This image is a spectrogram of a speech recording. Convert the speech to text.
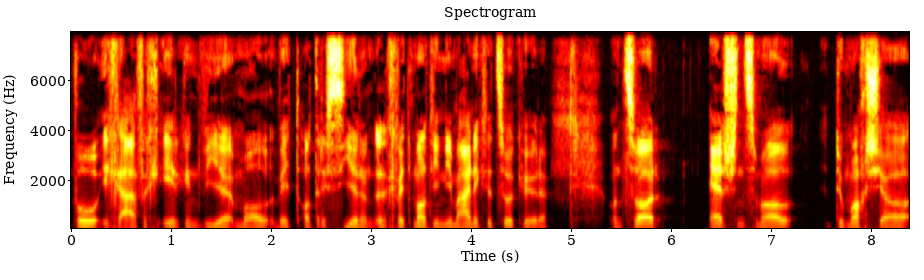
wo ich einfach irgendwie mal adressieren und ich will mal deine Meinung dazu hören. Und zwar, erstens mal, du machst ja äh,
